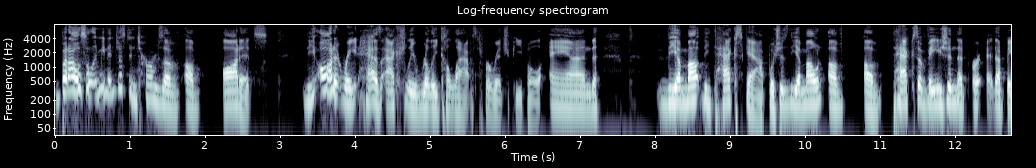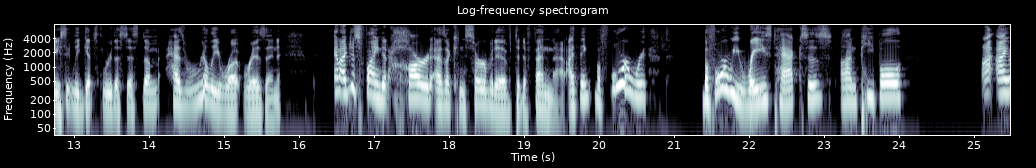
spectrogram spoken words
But also, I mean, and just in terms of of audits, the audit rate has actually really collapsed for rich people and the amount the tax gap which is the amount of of tax evasion that that basically gets through the system has really risen and i just find it hard as a conservative to defend that i think before we before we raise taxes on people i i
